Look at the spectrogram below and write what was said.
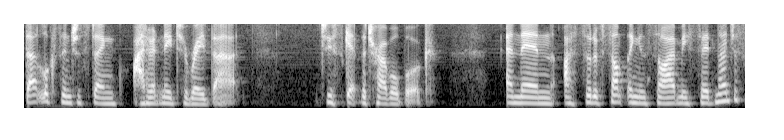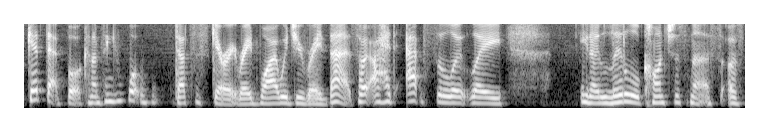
that looks interesting. I don't need to read that. Just get the travel book. And then I sort of something inside me said, no, just get that book. And I'm thinking, what? That's a scary read. Why would you read that? So I had absolutely, you know, little consciousness of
